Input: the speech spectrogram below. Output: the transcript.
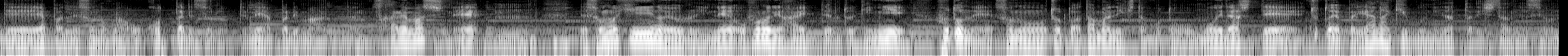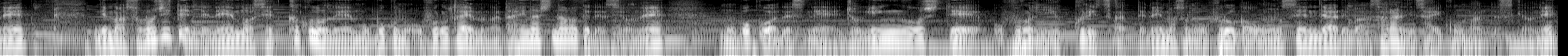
でやっぱねそのまあ怒ったりするってねやっぱりまあ疲れますしね、うん、でその日の夜にねお風呂に入ってる時にふとねそのちょっと頭にきたことを思い出してちょっとやっぱり嫌な気分になったりしたんですよね。でまあその時点でね、まあ、せっかくのねもう僕のお風呂タイムが台無しなわけですよね。もう僕はですねジョギングをしてお風呂にゆっくり使ってね、まあ、そのお風呂が温泉であればさらに最高なんですけどね、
